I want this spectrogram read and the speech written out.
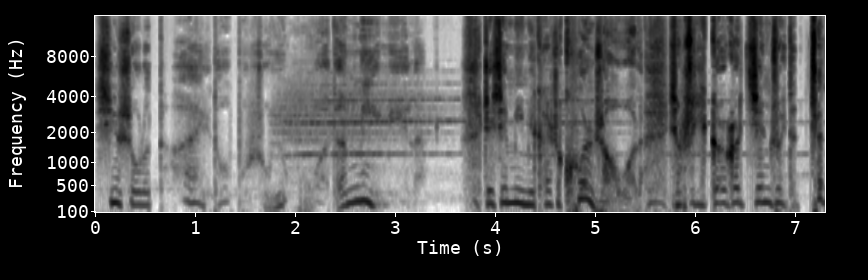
吸收了太多不属于我的秘密，这些秘密开始困扰我了，像是一根根尖锐的针，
